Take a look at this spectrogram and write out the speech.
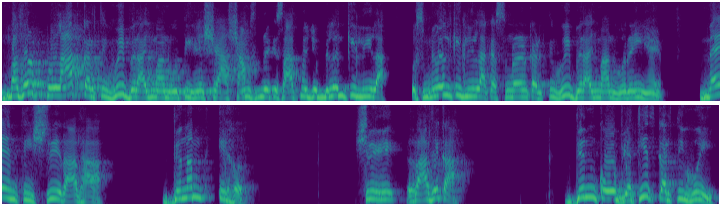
मधुर प्रलाप करती हुई विराजमान होती हैं श्याम सुंदर के साथ में जो मिलन की लीला, उस मिलन की लीला का स्मरण करती हुई विराजमान हो रही हैं। नयंती श्री राधा दिनम इह। श्री राधिका, दिन को व्यतीत करती हुई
